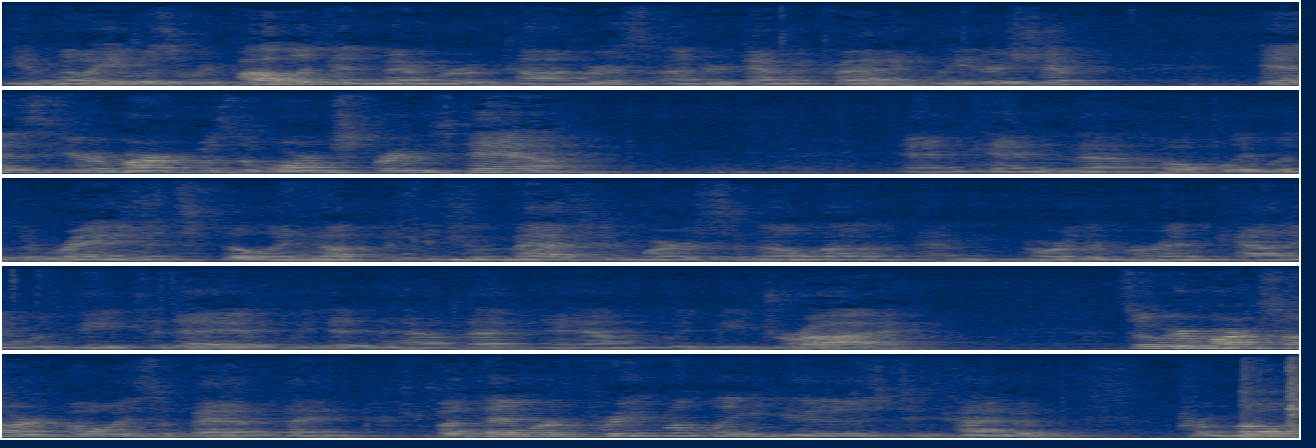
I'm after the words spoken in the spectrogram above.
even though he was a Republican member of Congress under Democratic leadership. His earmark was the Warm Springs Dam and can, uh, hopefully with the rain that's filling up, but can you imagine where Sonoma and northern Marin County would be today if we didn't have that dam? We'd be dry. So earmarks aren't always a bad thing, but they were frequently used to kind of promote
